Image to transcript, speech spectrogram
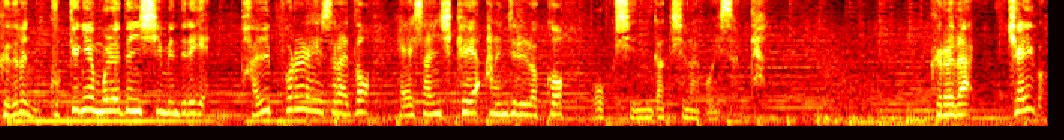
그들은 국경에 몰려든 시민들에게 발포를 해서라도 해산시켜야 하는지를 놓고 옥신각신하고 있었다. 그러다 결국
